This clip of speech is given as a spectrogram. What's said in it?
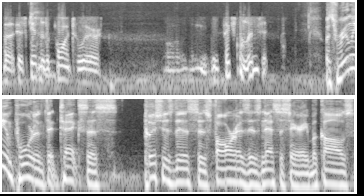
but it's getting to the point to where uh, we're fixing to lose it. It's really important that Texas pushes this as far as is necessary because,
